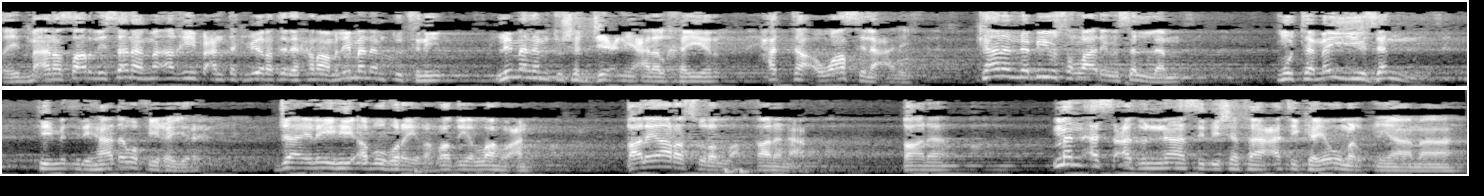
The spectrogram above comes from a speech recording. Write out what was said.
طيب ما أنا صار لي سنة ما أغيب عن تكبيرة الإحرام لما لم تثني؟ لما لم تشجعني على الخير؟ حتى أواصل عليه. كان النبي صلى الله عليه وسلم متميزا في مثل هذا وفي غيره. جاء إليه أبو هريرة رضي الله عنه. قال يا رسول الله قال نعم. قال من أسعد الناس بشفاعتك يوم القيامة؟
